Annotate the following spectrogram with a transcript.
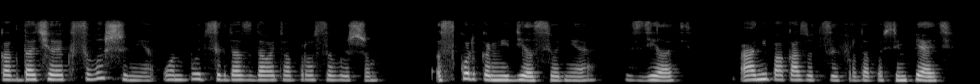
Когда человек с высшими, он будет всегда задавать вопросы высшим. Сколько мне дел сегодня сделать? А они показывают цифру, допустим, 5.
